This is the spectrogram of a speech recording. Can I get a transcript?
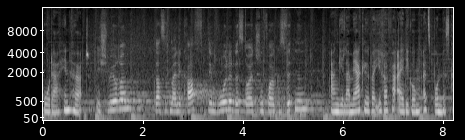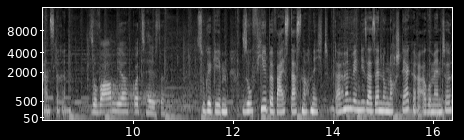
oder hinhört. Ich schwöre, dass ich meine Kraft dem Wohle des deutschen Volkes widmen. Angela Merkel bei ihrer Vereidigung als Bundeskanzlerin. So wahr mir Gott helfe. Zugegeben, so viel beweist das noch nicht. Da hören wir in dieser Sendung noch stärkere Argumente,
